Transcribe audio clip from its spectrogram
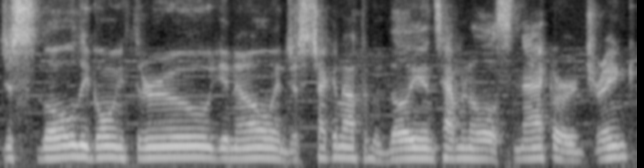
just slowly going through, you know, and just checking out the pavilions, having a little snack or a drink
